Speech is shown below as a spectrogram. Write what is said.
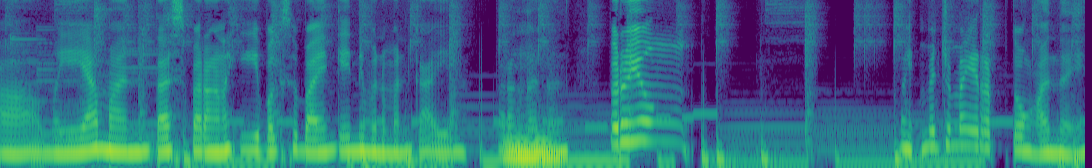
ah, mayayaman, tas parang nakikipagsabayan ka, hindi mo naman kaya. Parang Mhm. ganun. Pero yung, may, medyo mahirap tong ano eh,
